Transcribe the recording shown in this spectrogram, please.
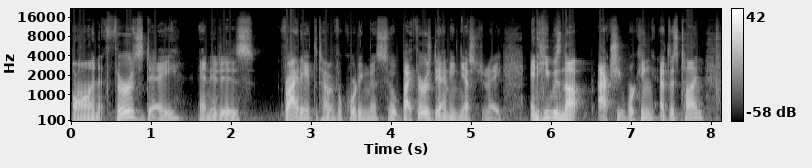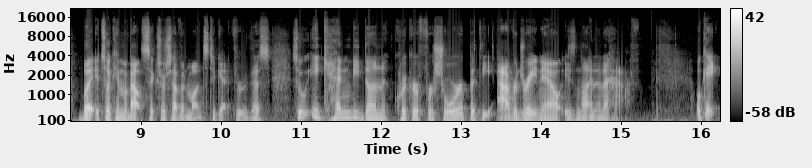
on Thursday, and it is Friday at the time of recording this. So by Thursday, I mean yesterday. And he was not actually working at this time, but it took him about six or seven months to get through this. So it can be done quicker for sure, but the average rate now is nine and a half. Okay,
